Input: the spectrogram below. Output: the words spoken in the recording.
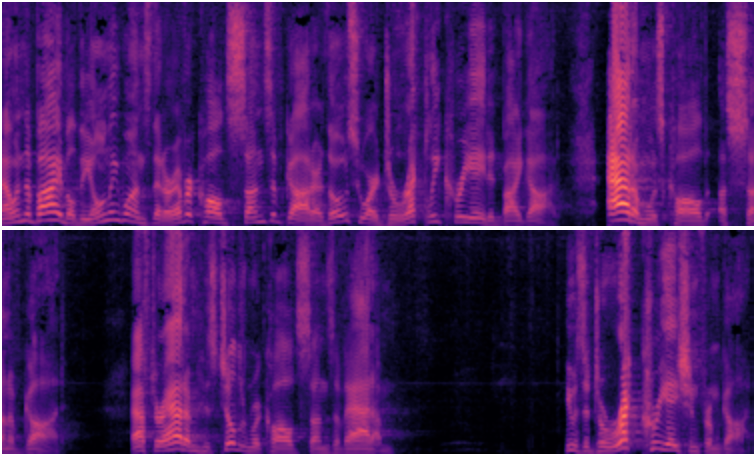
Now in the Bible, the only ones that are ever called sons of God are those who are directly created by God. Adam was called a son of God. After Adam, his children were called sons of Adam. He was a direct creation from God.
